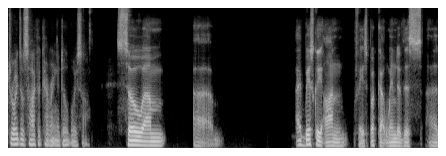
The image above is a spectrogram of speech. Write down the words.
Droids Osaka covering a Doughboy song. so um, um, I basically on Facebook got wind of this uh,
